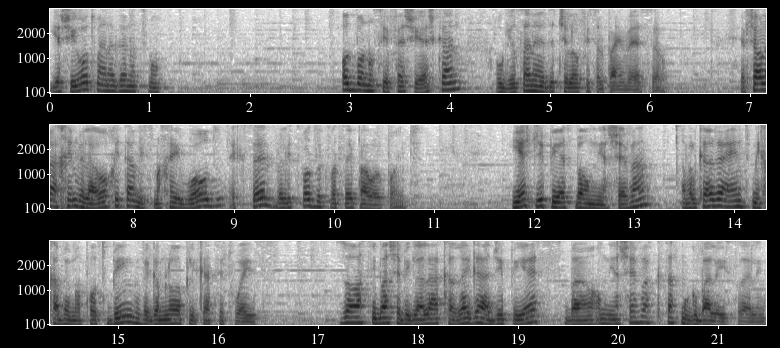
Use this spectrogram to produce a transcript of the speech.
ישירות מהנגן עצמו. עוד בונוס יפה שיש כאן, הוא גרסה ניידת של Office 2010. אפשר להכין ולערוך איתה מסמכי Word, Excel ולצפות בקבצי PowerPoint. יש GPS באומניה 7, אבל כרגע אין תמיכה במפות Bing וגם לא אפליקציית Waze. זו הסיבה שבגללה כרגע ה-GPS באומניה 7 קצת מוגבל לישראלים.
